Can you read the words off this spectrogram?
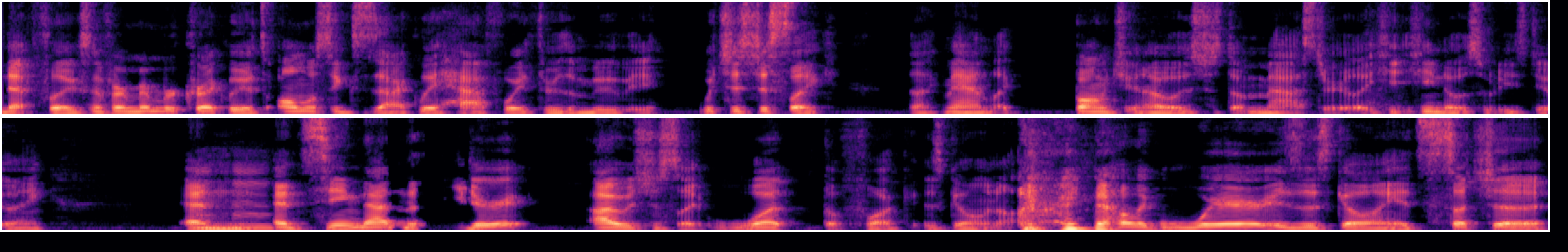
Netflix, and if I remember correctly, it's almost exactly halfway through the movie, which is just like like man, like Bong Joon Ho is just a master. Like he, he knows what he's doing, and Mhm. and seeing that in the theater, I was just like, what the fuck is going on right now? Like where is this going? It's such a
